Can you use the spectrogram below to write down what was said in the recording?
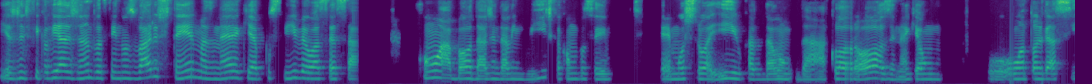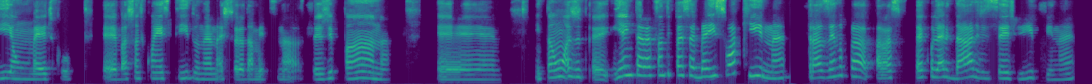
e a gente fica viajando assim nos vários temas, né, que é possível acessar com a abordagem da linguística, como você é, mostrou aí, o caso da, da clorose, né, que é um, o, o Antônio Garcia, um médico é, bastante conhecido, né, na história da medicina sergipana, é, então, gente, é, e é interessante perceber isso aqui, né, trazendo para as peculiaridades de Sergipe, né,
